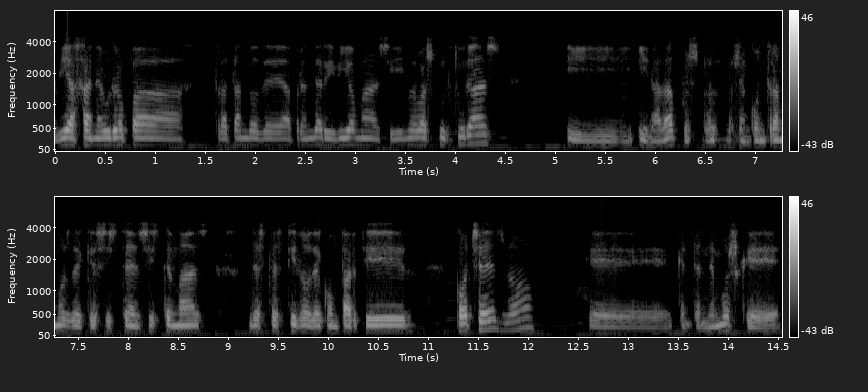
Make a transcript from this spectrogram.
viajan a Europa tratando de aprender idiomas y nuevas culturas y, nada, pues nos encontramos de que existen sistemas de este estilo de compartir coches, ¿no? Que, entendemos que,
